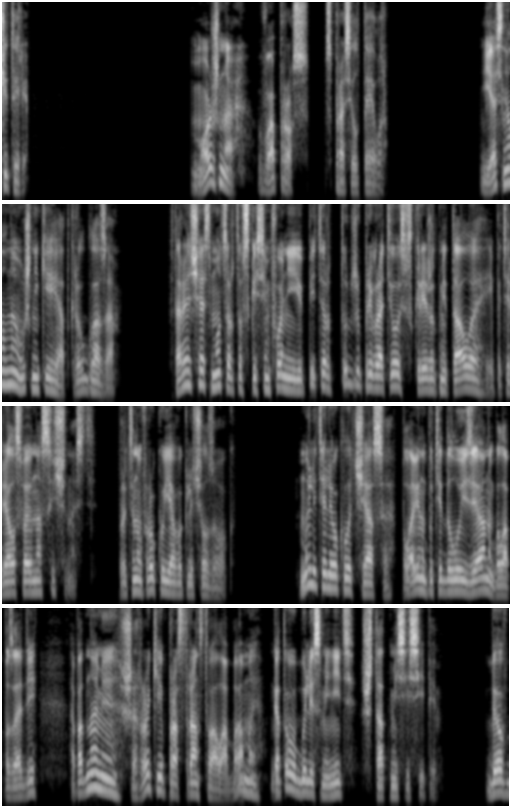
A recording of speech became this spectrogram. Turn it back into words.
4. «Можно вопрос?» — спросил Тейлор. Я снял наушники и открыл глаза. Вторая часть моцартовской симфонии «Юпитер» тут же превратилась в скрежет металла и потеряла свою насыщенность. Протянув руку, я выключил звук. Мы летели около часа, половина пути до Луизианы была позади, а под нами широкие пространства Алабамы готовы были сменить штат Миссисипи. Бёв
